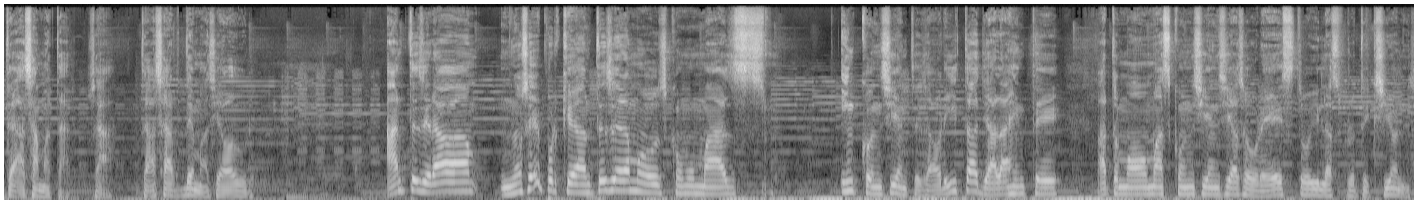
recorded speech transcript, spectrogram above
te vas a matar, o sea, te vas a dar demasiado duro. Antes era, no sé, porque antes éramos como más inconscientes. Ahorita ya la gente ha tomado más conciencia sobre esto y las protecciones.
